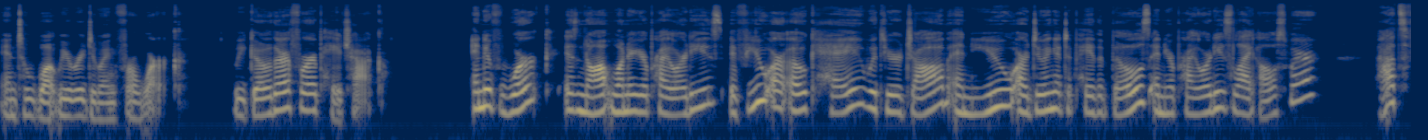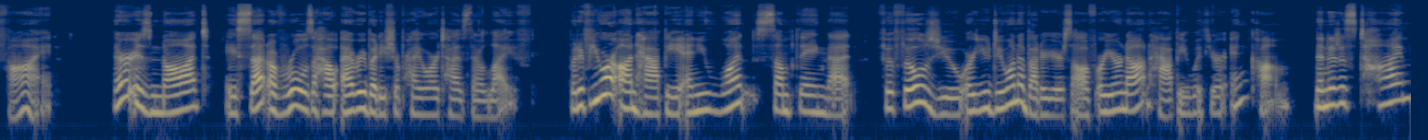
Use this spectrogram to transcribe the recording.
into what we were doing for work. We go there for a paycheck. And if work is not one of your priorities, if you are okay with your job and you are doing it to pay the bills and your priorities lie elsewhere, that's fine. There is not a set of rules of how everybody should prioritize their life. But if you are unhappy and you want something that fulfills you, or you do want to better yourself, or you're not happy with your income, then it is time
